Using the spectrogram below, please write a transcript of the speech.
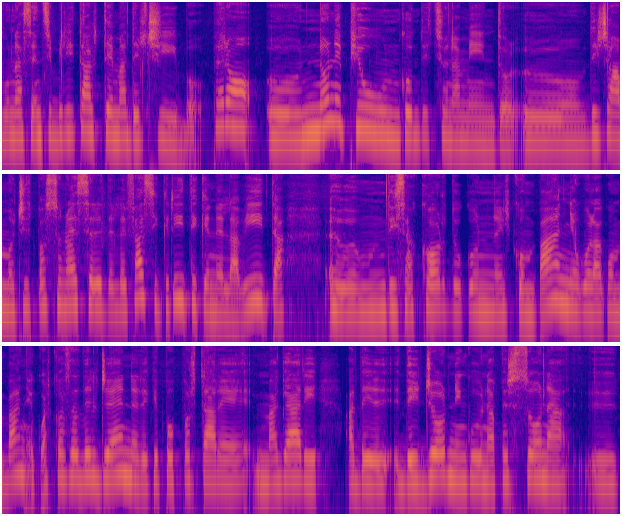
una sensibilità al tema del cibo, però eh, non è più un condizionamento. Eh, diciamo, ci possono essere delle fasi critiche nella vita, eh, un disaccordo con il compagno, con la compagna, qualcosa del genere che può portare magari a de- dei giorni in cui una persona eh,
